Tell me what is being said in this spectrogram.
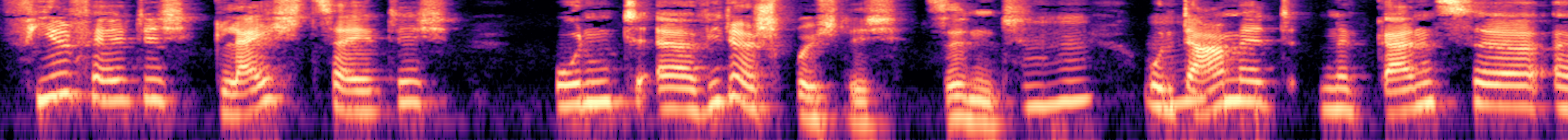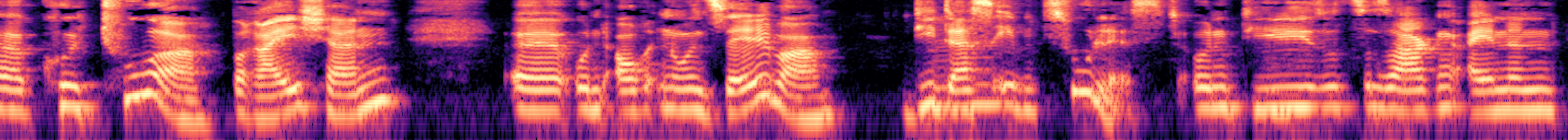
vielfältig, gleichzeitig und äh, widersprüchlich sind. Mhm. Und mhm. damit eine ganze äh, Kultur bereichern äh, und auch in uns selber, die das mhm. eben zulässt und die mhm. sozusagen einen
